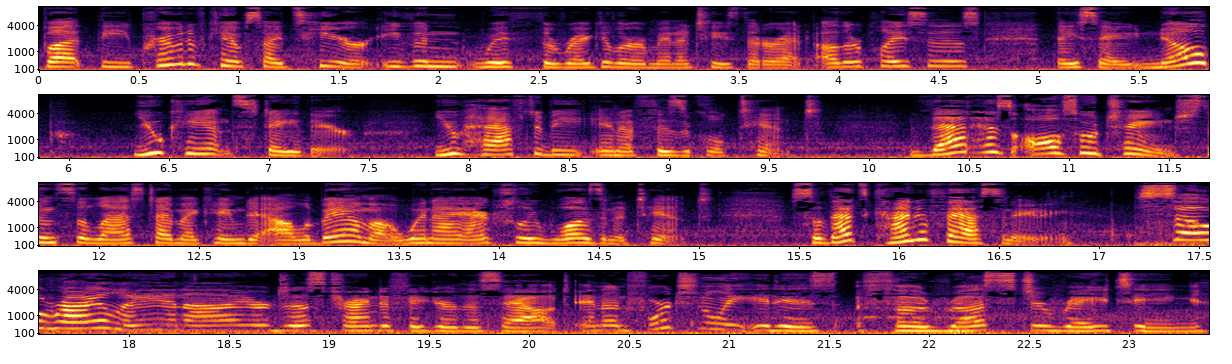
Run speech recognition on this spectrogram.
But the primitive campsites here, even with the regular amenities that are at other places, they say, nope, you can't stay there. You have to be in a physical tent. That has also changed since the last time I came to Alabama when I actually was in a tent. So that's kind of fascinating. So Riley and I are just trying to figure this out. And unfortunately, it is frustrating.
